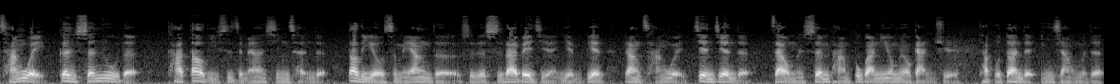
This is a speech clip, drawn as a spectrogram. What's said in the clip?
长尾更深入的，它到底是怎么样形成的？到底有什么样的随着时代背景的演变，让长尾渐渐的在我们身旁，不管你有没有感觉，它不断的影响我们的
